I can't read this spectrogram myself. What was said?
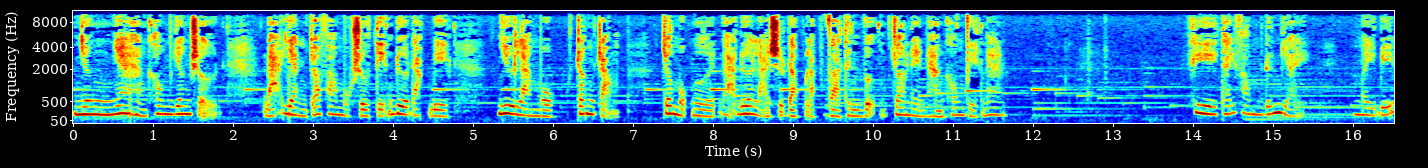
nhưng nha hàng không dân sự đã dành cho Phong một sự tiễn đưa đặc biệt như là một trân trọng cho một người đã đưa lại sự độc lập và thịnh vượng cho nền hàng không Việt Nam. Khi thấy Phong đứng dậy, mây biết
